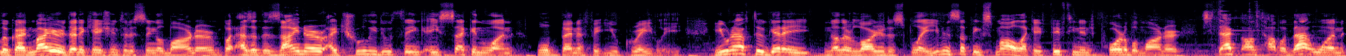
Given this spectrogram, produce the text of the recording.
Look, I admire your dedication to the single monitor, but as a designer, I truly do think a second one will benefit you greatly. You don't have to get a, another larger display. Even something small like a 15-inch portable monitor stacked on top of that one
